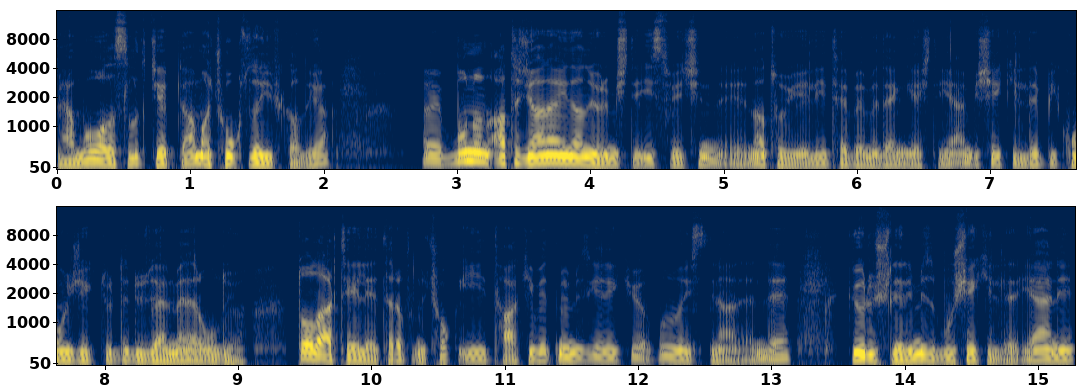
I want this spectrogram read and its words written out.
Yani bu olasılık cepte ama çok zayıf kalıyor. Evet, bunun atacağına inanıyorum. İşte İsveç'in e, NATO üyeliği TBMM'den geçti. Yani bir şekilde bir konjektürde düzelmeler oluyor. Dolar TL tarafını çok iyi takip etmemiz gerekiyor. Buna istinaden de görüşlerimiz bu şekilde. Yani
